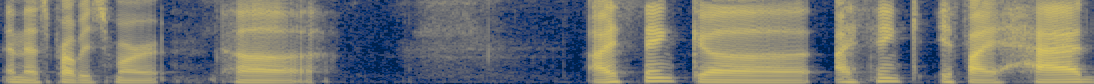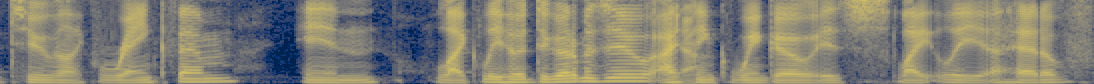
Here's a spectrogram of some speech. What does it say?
and that's probably smart. Uh, I think. Uh, I think if I had to like rank them in likelihood to go to Mizzou, I Yeah. think Wingo is slightly ahead of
